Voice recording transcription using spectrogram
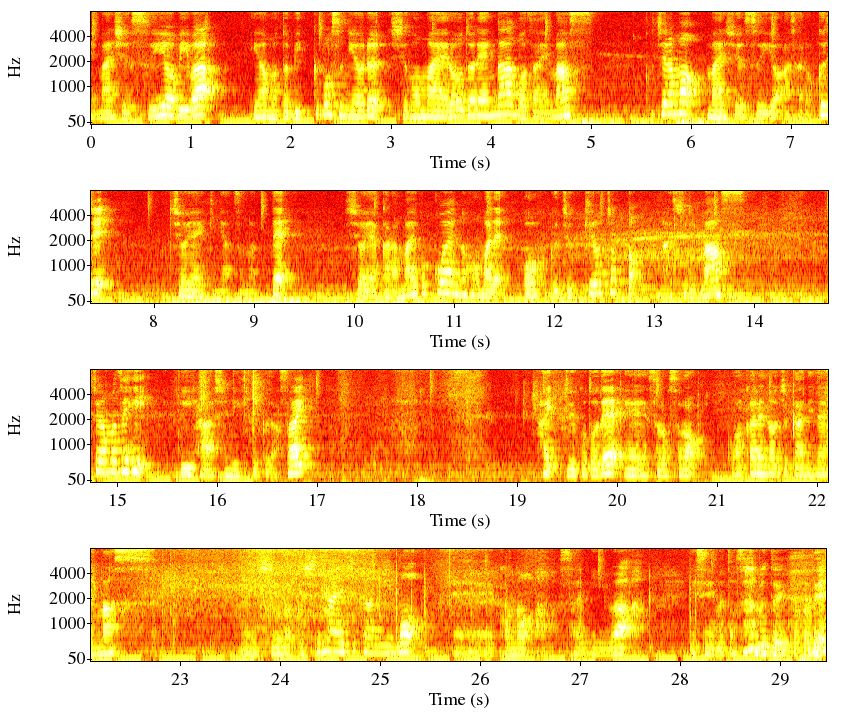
えー毎週水曜日は岩本ビッグボスによる4 5前ロード練がございます。こちらも毎週水曜朝6時塩谷駅に集まって塩谷から舞子公園の方まで往復1 0キロちょっと走ります。こちらもぜひヒーハーしに来てください。はいということで、えーそろそろお別れの時間になります、えー収録しない時間にも、えーこの3人は SM 登山部ということで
